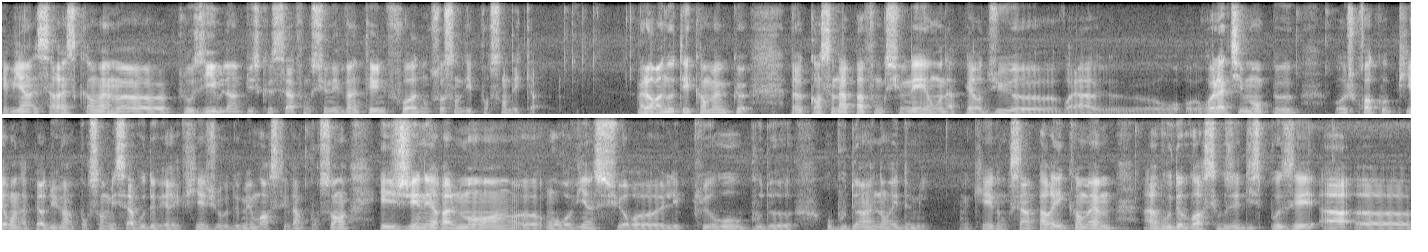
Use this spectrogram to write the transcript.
Eh bien, ça reste quand même euh, plausible, hein, puisque ça a fonctionné 21 fois, donc 70% des cas. Alors à noter quand même que euh, quand ça n'a pas fonctionné, on a perdu euh, voilà, relativement peu. Je crois qu'au pire, on a perdu 20%, mais c'est à vous de vérifier. de mémoire, c'était 20%. Et généralement, hein, on revient sur les plus hauts au bout d'un an et demi. Ok, donc c'est un pari quand même. À vous de voir si vous êtes disposé à euh,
